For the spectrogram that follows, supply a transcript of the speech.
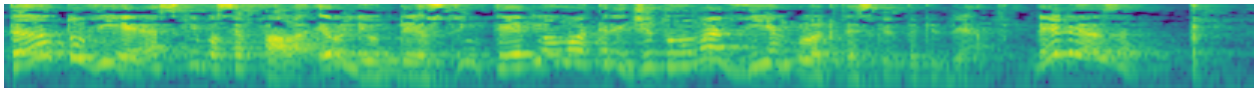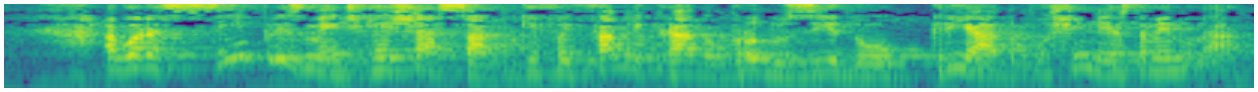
tanto viés que você fala, eu li o texto inteiro e eu não acredito numa vírgula que está escrito aqui dentro. Beleza. Agora, simplesmente rechaçar porque foi fabricado, ou produzido ou criado por chinês também não dá.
